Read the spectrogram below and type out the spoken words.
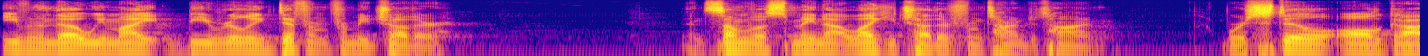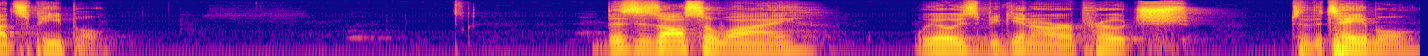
even though we might be really different from each other. And some of us may not like each other from time to time. We're still all God's people. This is also why we always begin our approach to the table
